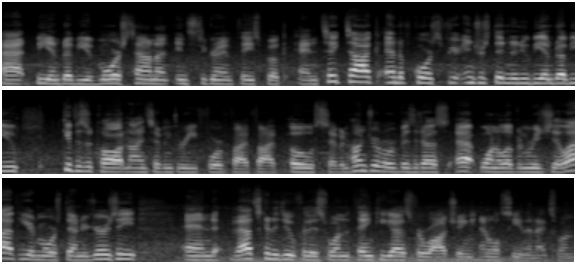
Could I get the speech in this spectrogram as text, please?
at BMW of Morristown on Instagram, Facebook, and TikTok. And of course, if you're interested in a new BMW, give us a call at 973-455-0700 or visit us at 111 Ridgedale Ave here in Morristown, New Jersey. And that's going to do for this one. Thank you guys for watching, and we'll see you in the next one.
